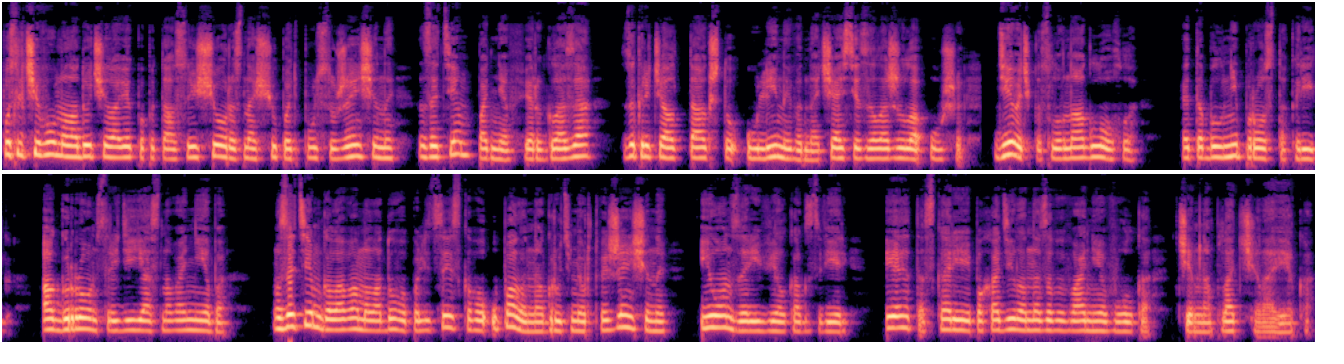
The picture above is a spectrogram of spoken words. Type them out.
после чего молодой человек попытался еще раз нащупать пульс у женщины, затем, подняв вверх глаза, закричал так, что у Лины в одночасье заложила уши. Девочка словно оглохла. Это был не просто крик, а гром среди ясного неба. Затем голова молодого полицейского упала на грудь мертвой женщины, и он заревел, как зверь. И это скорее походило на завывание волка, чем на плач человека.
